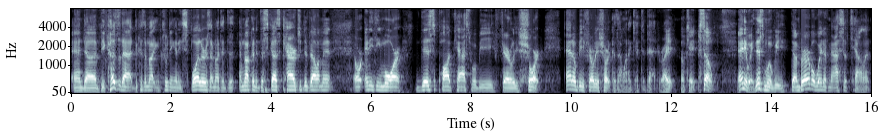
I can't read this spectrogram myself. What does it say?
And uh, because of that, because I'm not including any spoilers, I'm not, to, I'm not going to discuss character development or anything more. This podcast will be fairly short. And it'll be fairly short because I want to get to bed, right? Okay, so anyway, this movie, The Unbearable Weight of Massive Talent,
